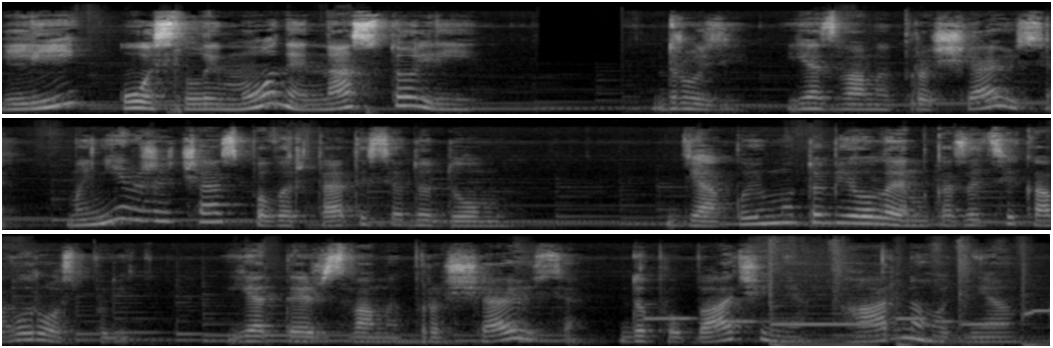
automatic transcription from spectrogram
лі, ось лимони на столі. Друзі, я з вами прощаюся. Мені вже час повертатися додому. Дякуємо тобі, Оленка, за цікаву розповідь. Я теж з вами прощаюся. До побачення, гарного дня!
